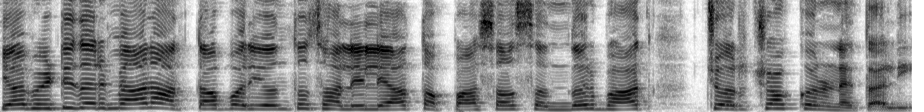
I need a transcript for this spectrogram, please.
या भेटीदरम्यान आतापर्यंत झालेल्या तपासासंदर्भात चर्चा करण्यात आली.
